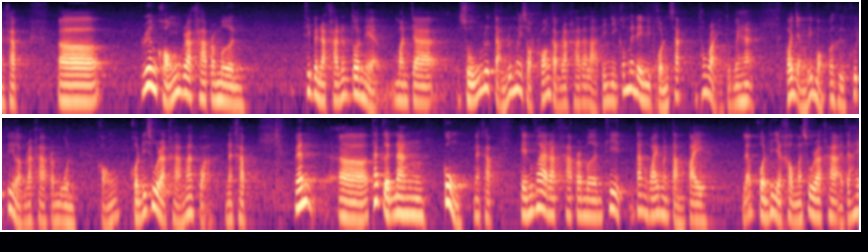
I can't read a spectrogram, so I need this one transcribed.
นะครับ เรื่องของราคาประเมินที่เป็นราคาเริ่มต้นเนี่ยมันจะสูงหรือต่ำหรือไม่สอดคล้องกับราคาตลาดจริงๆ ก็ไม่ได้มีผลสักเท่าไหร่ถูกไหมฮะ เพราะอย่างที่บอกก็คือขึ้นอยู่กับราคาประมูลของคนที่สู้ราคามากกว่านะครับเพราะฉะนั้นถ้าเกิดนางกุ้งนะครับเห็นว่าราคาประเมินที่ตั้งไว้มันต่ำไป แล้วคนที่จะเข้ามาสู้ราคาอาจจะให้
